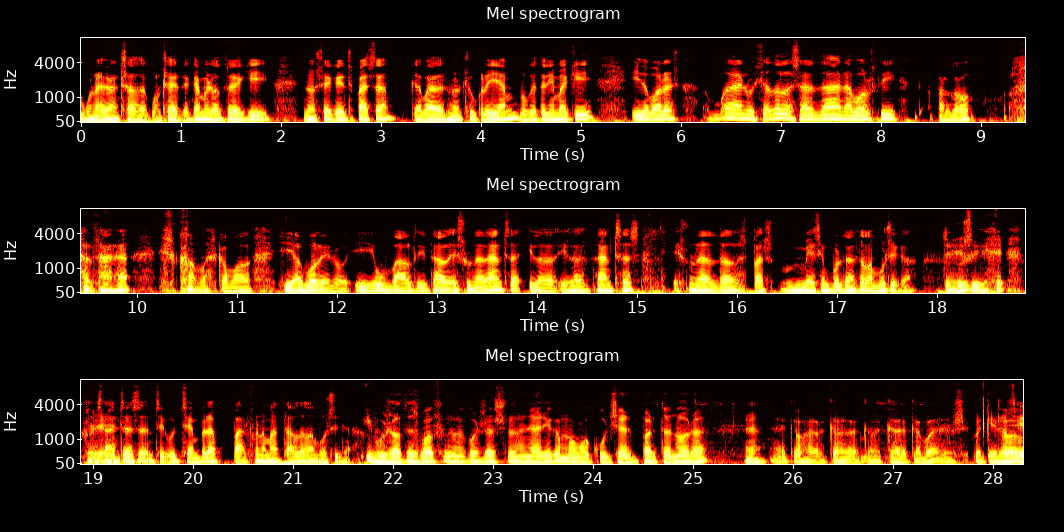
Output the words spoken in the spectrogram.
una gran sala de concert. En canvi, nosaltres aquí, no sé què ens passa, que a vegades no ens ho creiem, el que tenim aquí, i llavors, bueno, això de la sardana, vols dir... Perdó, la sardana és com, és com el, i el bolero i un vals i tal, és una dansa i, la, i les danses és una de les parts més importants de la música. Sí. O sigui, les danses han sigut sempre part fonamental de la música. I vosaltres vau fer una cosa extraordinària com amb el concert per tenora, Eh. eh, que, que, que, que, que perquè era Sí.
